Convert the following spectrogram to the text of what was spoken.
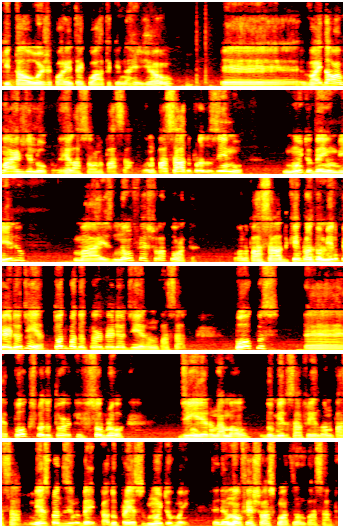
que está hoje, 44 aqui na região, é, vai dar uma margem de lucro em relação ao ano passado. Ano passado produzimos muito bem o milho, mas não fechou a conta. O ano passado, quem plantou milho perdeu dinheiro. Todo produtor perdeu dinheiro no ano passado. Poucos, é, poucos produtores que sobrou dinheiro na mão do milho safrinha do ano passado, mesmo produzindo bem, por causa do preço muito ruim, entendeu? Não fechou as contas no ano passado.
